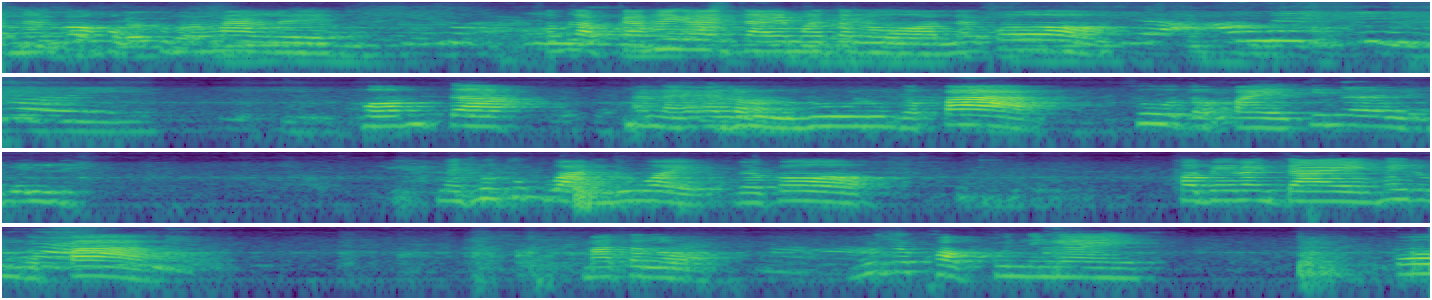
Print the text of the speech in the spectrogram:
รนะก็ขอบคุณมากๆเลยสำหรับการให้กำลังใจมาตลอดแล้วก็ พร้อมจะอันไหนอะดูดูลุงกับป้า สู้ต่อไปที่เนินหรือเย็นเลย ในทุกๆวันด้วย แล้วก็คอยเป็นกำลังใจให้ลุงกับป้า มาตลอด รู้จะขอบคุณยังไง ก็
